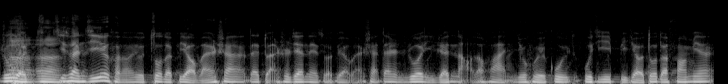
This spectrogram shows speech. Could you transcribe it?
如果嗯嗯计算机可能就做的比较完善，在短时间内做的比较完善，但是如果你人脑的话，你就会顾顾及比较多的方面。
